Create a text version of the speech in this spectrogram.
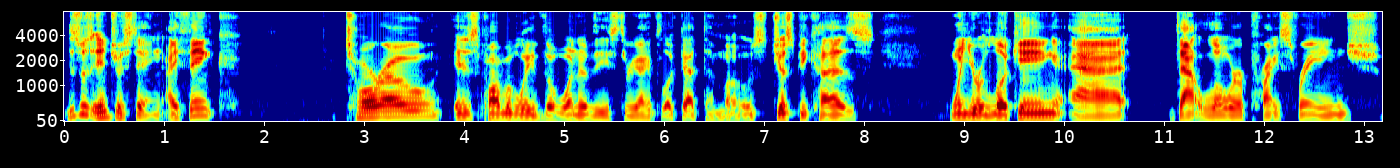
This was interesting. I think Toro is probably the one of these three I've looked at the most, just because when you're looking at that lower price range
